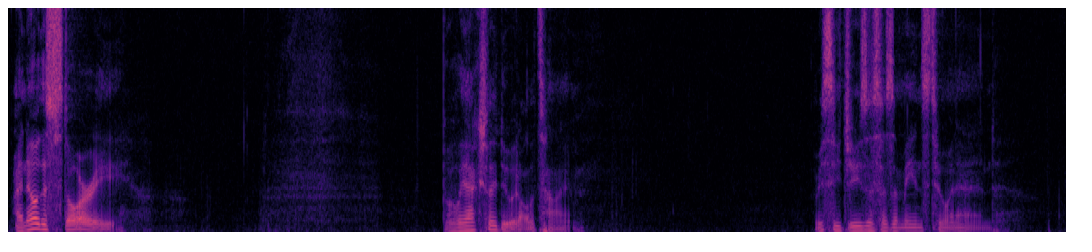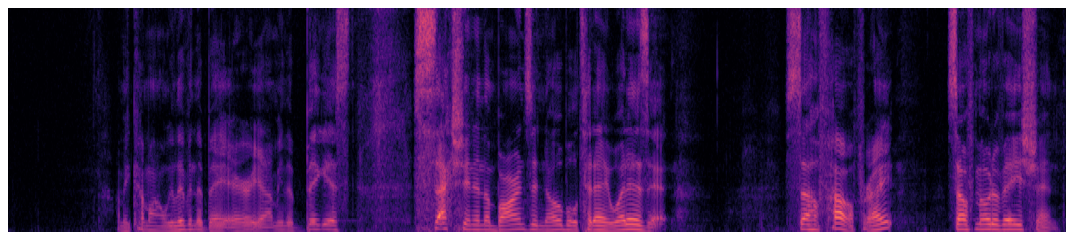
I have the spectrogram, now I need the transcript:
I know the story, but we actually do it all the time. We see Jesus as a means to an end. I mean, come on, we live in the Bay Area. I mean, the biggest section in the Barnes and Noble today, what is it? Self help, right? Self motivation.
